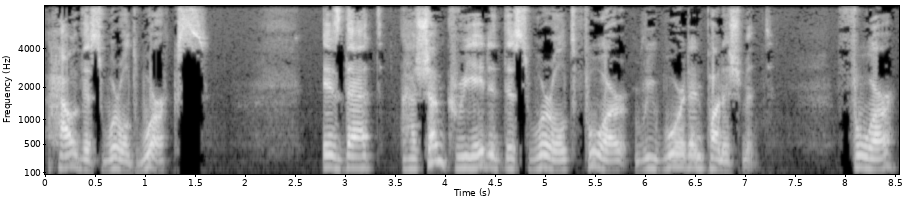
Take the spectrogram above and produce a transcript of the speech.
how this world works, is that Hashem created this world for reward and punishment for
